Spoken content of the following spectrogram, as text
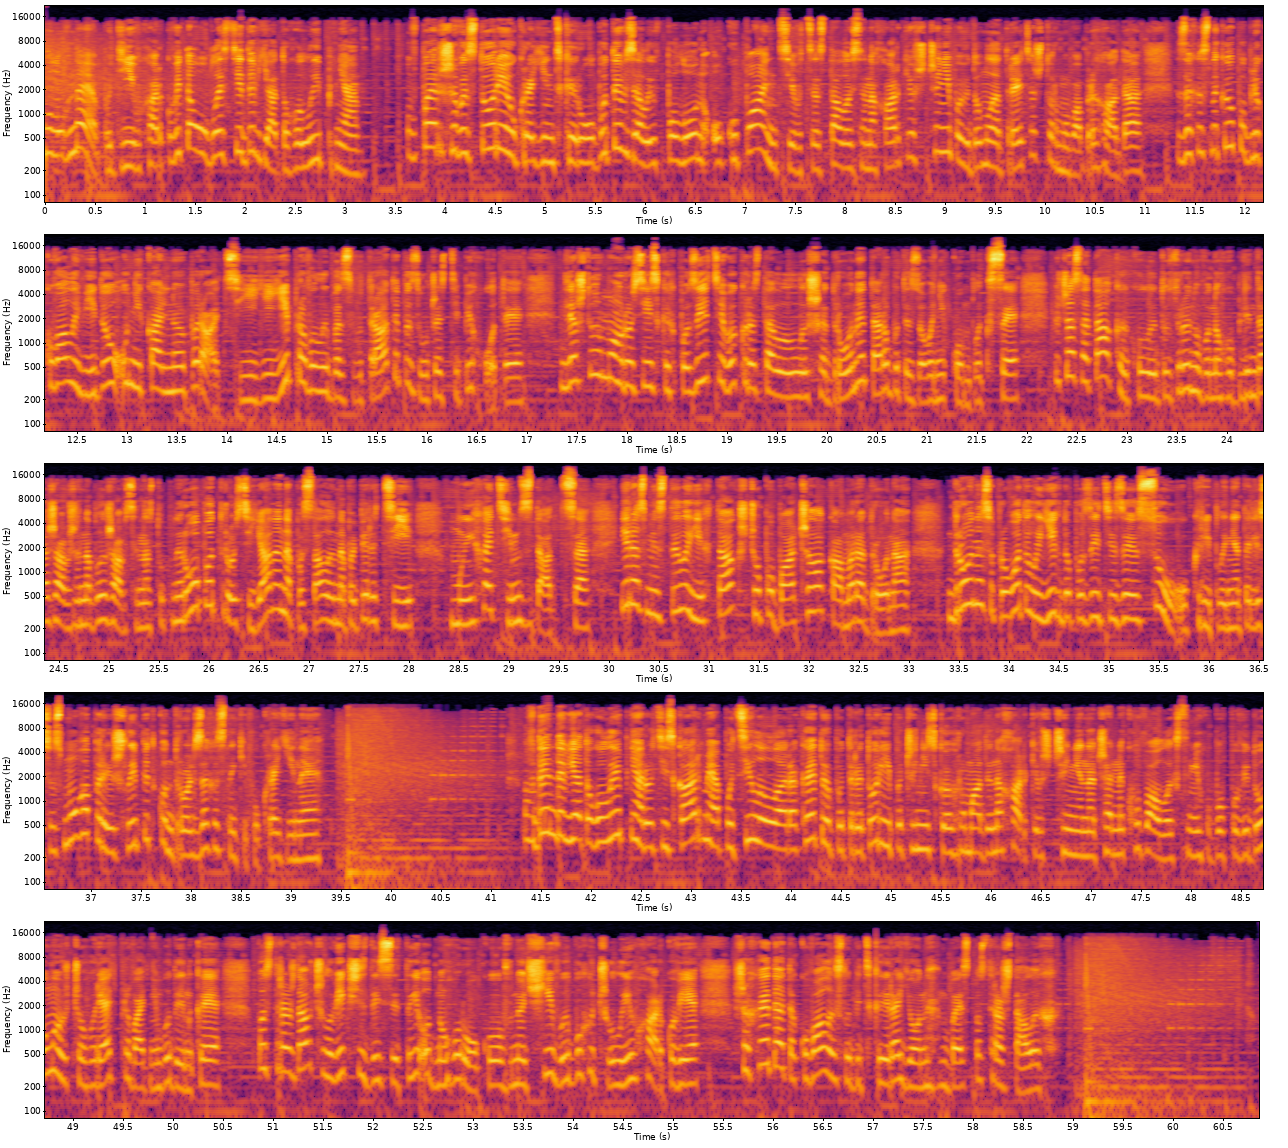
головне події в Харкові та області 9 липня. Вперше в історії українські роботи взяли в полон окупантів. Це сталося на Харківщині. Повідомила третя штурмова бригада. Захисники опублікували відео унікальної операції. Її провели без втрати, без участі піхоти. Для штурму російських позицій використали лише дрони та роботизовані комплекси. Під час атаки, коли до зруйнованого бліндажа вже наближався наступний робот, росіяни написали на папірці Ми хотім здатися і розмістили їх так, що побачила камера дрона. Дрони супроводили їх до позиції ЗСУ. Укріплення та лісосмуга перейшли під контроль захисників України. В день 9 липня російська армія поцілила ракетою по території Печеніської громади на Харківщині. Начальник хова Олег Синігубов повідомив, що горять приватні будинки. Постраждав чоловік 61 року. Вночі вибухи чули і в Харкові. Шахеди атакували Слобідський район без постраждалих.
